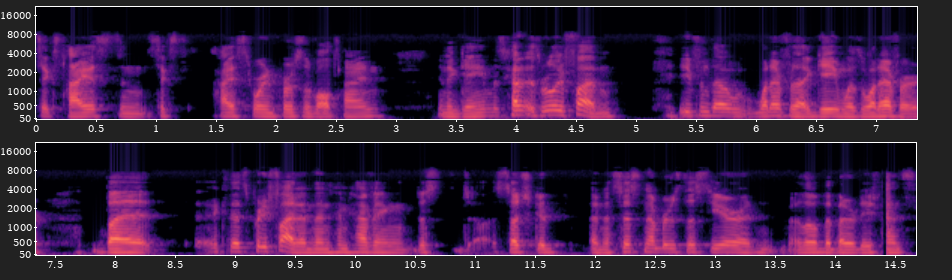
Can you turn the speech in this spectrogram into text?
sixth highest and sixth highest scoring person of all time in a game is kind of is really fun. Even though whatever that game was, whatever, but that's pretty fun. And then him having just uh, such good an assist numbers this year and a little bit better defense.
